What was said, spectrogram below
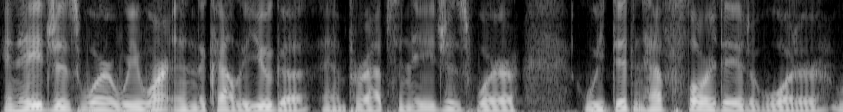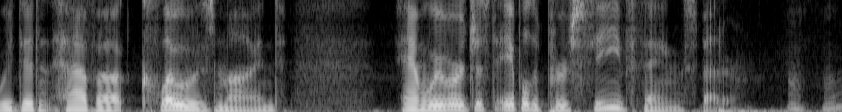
In ages where we weren't in the Kali Yuga, and perhaps in ages where we didn't have fluoridated water, we didn't have a closed mind, and we were just able to perceive things better. Mm-hmm.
